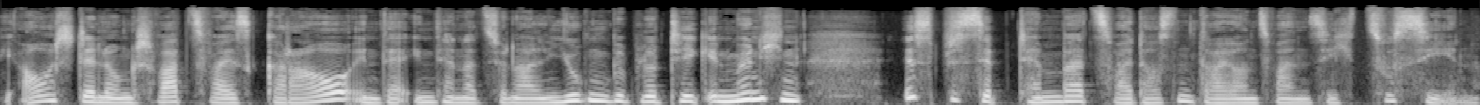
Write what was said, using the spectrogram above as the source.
Die Ausstellung Schwarz-Weiß-Grau in der Internationalen Jugendbibliothek in München ist bis September 2023 zu sehen.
